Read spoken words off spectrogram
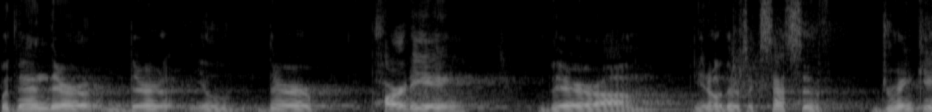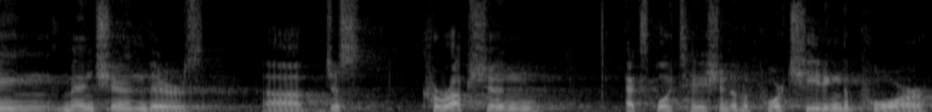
but then they're, they're, you know, they're partying. They're, um, you know, there's excessive drinking mentioned. There's uh, just corruption, exploitation of the poor, cheating the poor,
